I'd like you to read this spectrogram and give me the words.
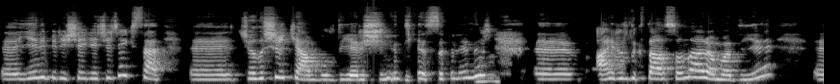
E, yeni bir işe geçeceksen e, çalışırken bul diğer işini diye söylenir. E, ayrıldıktan sonra arama diye e,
